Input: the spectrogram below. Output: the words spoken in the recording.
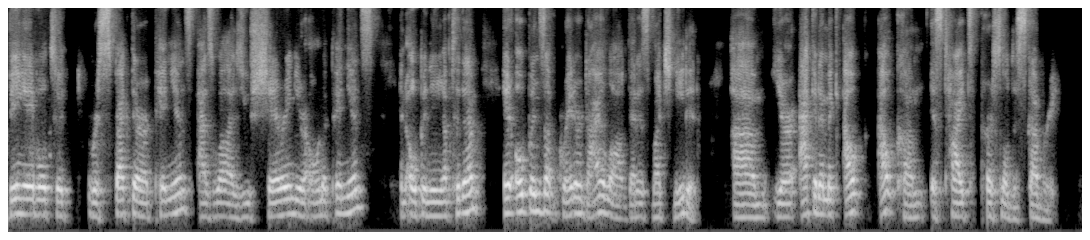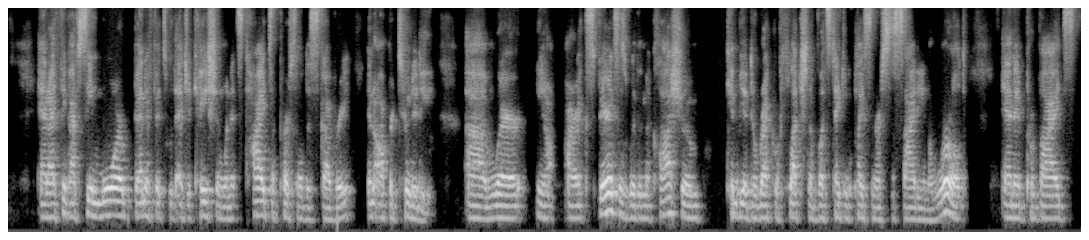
being able to respect their opinions as well as you sharing your own opinions and opening up to them, it opens up greater dialogue that is much needed. Um, your academic out, outcome is tied to personal discovery. And I think I've seen more benefits with education when it's tied to personal discovery and opportunity, uh, where you know our experiences within the classroom can be a direct reflection of what's taking place in our society and the world, and it provides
